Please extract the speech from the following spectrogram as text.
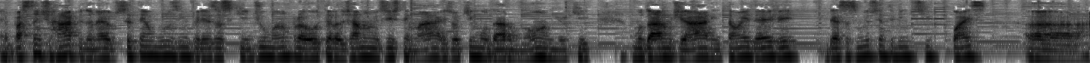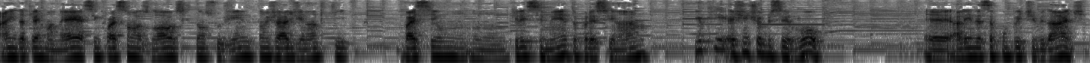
é, bastante rápido. Né? Você tem algumas empresas que, de um ano para outro, elas já não existem mais, ou que mudaram o nome, ou que mudaram de área. Então, a ideia é ver dessas 1.125 quais uh, ainda permanecem, quais são as novas que estão surgindo. Então, já adianto que vai ser um, um crescimento para esse ano. E o que a gente observou, é, além dessa competitividade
